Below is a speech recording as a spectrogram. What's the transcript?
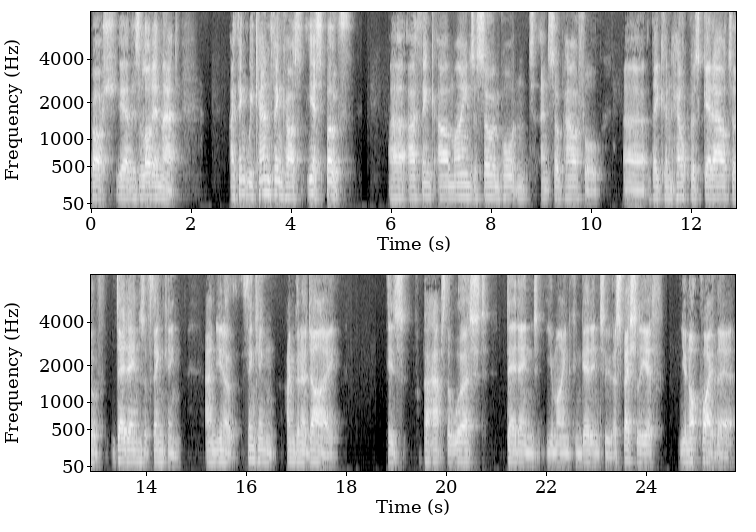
Gosh, yeah, there's a lot in that. I think we can think our yes, both. Uh, I think our minds are so important and so powerful. Uh, they can help us get out of dead ends of thinking, and you know, thinking I'm going to die is perhaps the worst dead end your mind can get into, especially if you're not quite there.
